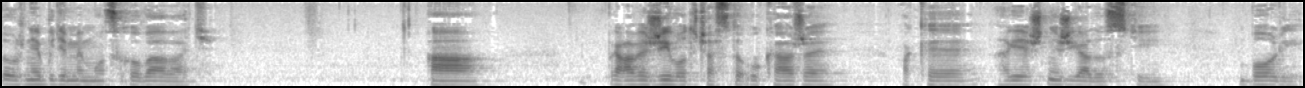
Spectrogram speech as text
to už nebudeme môcť schovávať a práve život často ukáže, aké hriešne žiadosti boli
